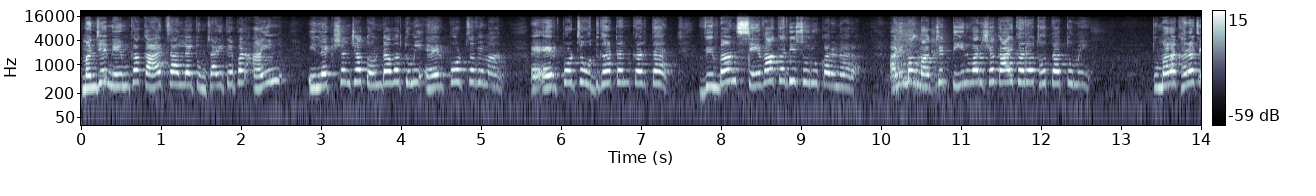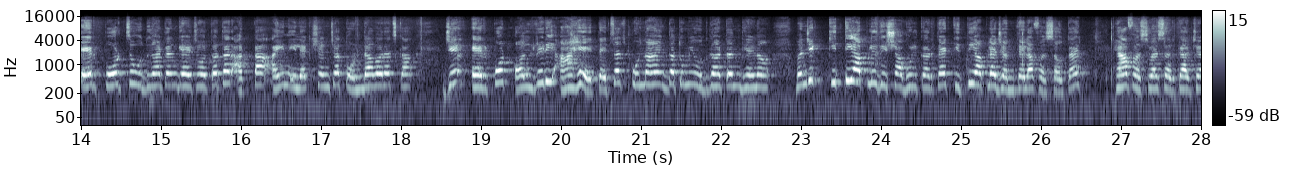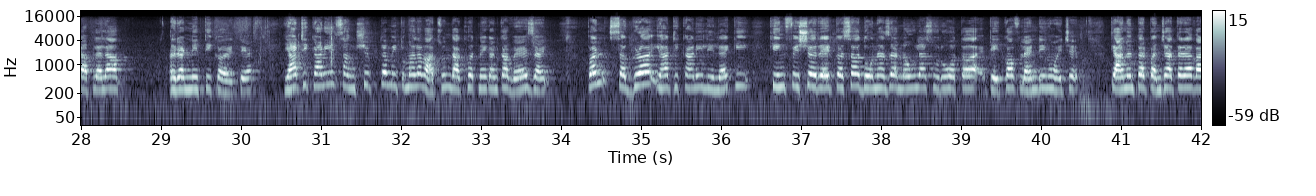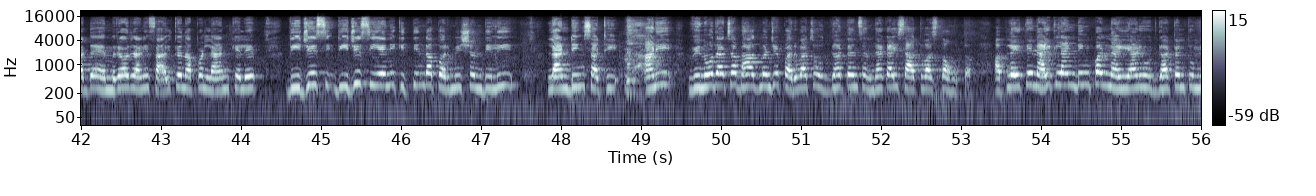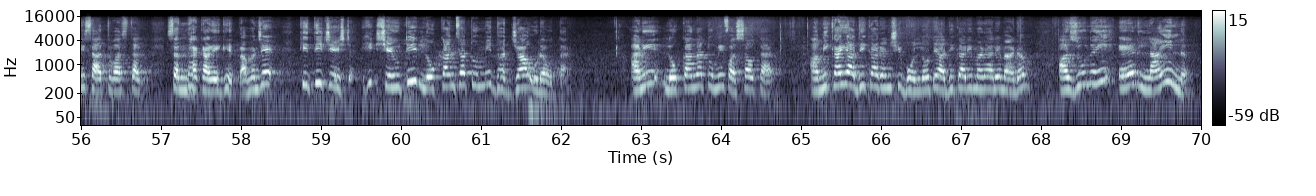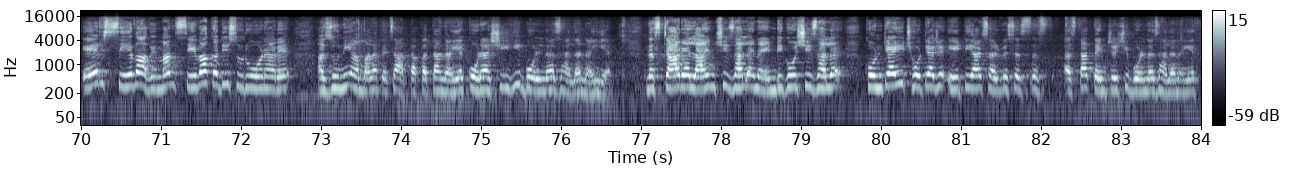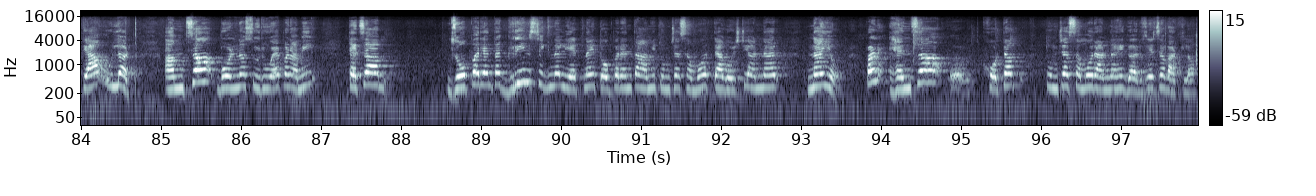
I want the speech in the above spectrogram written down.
म्हणजे नेमकं काय चाललं आहे तुमच्या इथे? पण ऐन इलेक्शनच्या तोंडावर तुम्ही एअरपोर्टचं विमान एअरपोर्टचं उद्घाटन करताय. विमान सेवा कधी सुरू करणार? आणि मग मागचे तीन वर्ष काय करत होता तुम्ही? तुम्हाला खरंच एअरपोर्टचं उद्घाटन घ्यायचं होतं तर आत्ता ऐन इलेक्शनच्या तोंडावरच का? जे एअरपोर्ट ऑलरेडी आहे त्याचंच पुन्हा एकदा तुम्ही उद्घाटन घेणं. म्हणजे किती आपली दिशाभूल करतायत किती आपल्या जनतेला फसवतायत ह्या फसव्या सरकारचे आपल्याला रणनीती कळते. या ठिकाणी संक्षिप्त मी तुम्हाला वाचून दाखवत नाही कारण का वेळ जाईल. पण सगळं या ठिकाणी लिहिलं आहे की किंगफिशर रेड कसं दोन हजार नऊला सुरू होतं टेक ऑफ लँडिंग व्हायचे. त्यानंतर पंच्याहत्तरा वाढ एमरेअर आणि फॅल्कन आपण लँड केले. D J C D J C एने कितींदा परमिशन दिली लँडिंगसाठी आणि विनोदाचा भाग म्हणजे परवाचं उद्घाटन संध्याकाळी सात वाजता होतं. आपल्या इथे नाईट लँडिंग पण नाही आणि उद्घाटन तुम्ही सात वाजता संध्याकाळी घेता. म्हणजे किती चेष्ट ही शेवटी लोकांचा तुम्ही धज्जा उडवताय. आणि लोकांना तुम्ही फसवताय. आम्ही काही अधिकाऱ्यांशी बोललो ते अधिकारी म्हणाले मॅडम अजूनही एअरलाईन एअर सेवा विमान सेवा कधी सुरू होणार आहे? अजूनही आम्हाला त्याचा आतापत्ता नाही आहे कोणाशीही बोलणं झालं नाही आहे ना स्टार अलायन्सशी झालं आहे ना इंडिगोशी झालं आहे कोणत्याही छोट्या ज्या ए टी आर सर्व्हिसेस असतात त्यांच्याशी बोलणं झालं नाही आहे त्या उलट आमचं बोलणं सुरू आहे पण आम्ही त्याचा जोपर्यंत ग्रीन सिग्नल येत नाही तोपर्यंत आम्ही तुमच्यासमोर त्या गोष्टी आणणार नाही आहोत. पण ह्यांचं खोटं तुमच्यासमोर आणणं हे गरजेचं वाटलं.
